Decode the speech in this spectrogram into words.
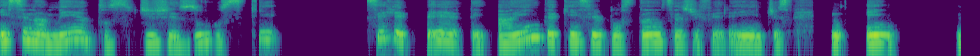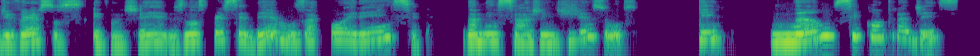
ensinamentos de Jesus que se repetem, ainda que em circunstâncias diferentes, em diversos evangelhos, nós percebemos a coerência da mensagem de Jesus, que não se contradiz.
